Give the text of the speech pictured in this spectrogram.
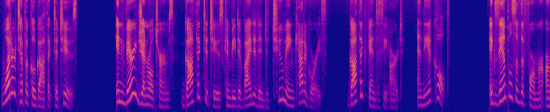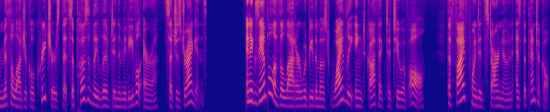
What are typical gothic tattoos? In very general terms, gothic tattoos can be divided into two main categories gothic fantasy art and the occult. Examples of the former are mythological creatures that supposedly lived in the medieval era, such as dragons. An example of the latter would be the most widely inked Gothic tattoo of all, the five pointed star known as the pentacle.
